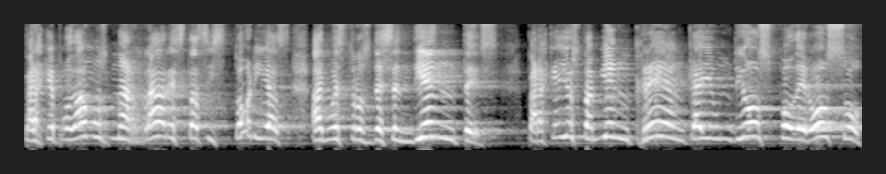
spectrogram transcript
para que podamos narrar estas historias a nuestros descendientes, para que ellos también crean que hay un Dios poderoso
